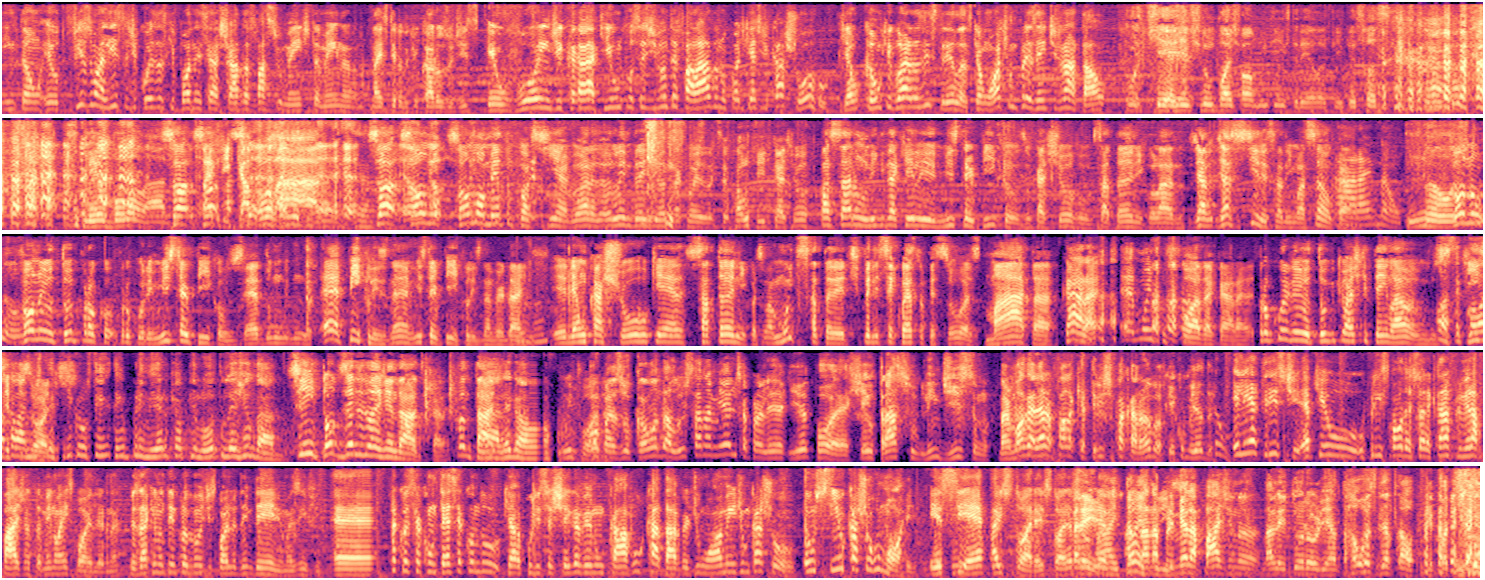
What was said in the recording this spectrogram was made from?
então, eu fiz uma lista de coisas que podem ser achadas facilmente também na, na esteira do que o Caruso disse. Eu vou indicar aqui um que vocês deviam ter falado no podcast de cachorro, que é o Cão que Guarda as Estrelas, que é um ótimo presente de Natal. Porque a gente não pode falar muito em estrela, tem pessoas que meio bololadas. Só, só, Fica bolado. Só, só, um, só um momento costinha agora, eu lembrei de outra coisa. que Você falou de cachorro. Passaram um link daquele Mr. Pickles, o cachorro satânico lá. Já, já assistiram essa animação, cara? Caralho, não. Não, Vão no, não. vão no YouTube procu- procurem Mr. Pickles. É, de um- é Pickles, né? Mr. Pickles, na verdade. Ele é um cachorro que é satânico, assim, mas muito satânico. Tipo, ele sequestra pessoas, mata. Cara, é muito foda, cara. Procure no YouTube que eu acho que tem lá uns Ó, você 15 coloca lá Mr. episódios. Pickles, tem, tem o primeiro que é o piloto legendado. Sim, todos eles legendados, cara. Ah, Fantástico. legal. Muito Pô, foda. mas o Cão Andaluz tá na minha lista pra ler aqui. Pô, é cheio traço lindíssimo. Mas a maior galera fala que é triste pra caramba, eu fiquei com medo. Ele é triste, é porque o, o principal da história que tá na primeira página também não é spoiler, né? Apesar que não tem problema de spoiler do MDM, mas enfim. É, outra coisa que acontece é quando que a polícia chega vendo um carro, o cadáver de um homem e de um cachorro. Então sim, o cachorro morre. Esse é a história. A história é Peraí, sobre a Ah, então tá é na triste. primeira página na leitura oriental ou ocidental? Porque pode ser.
